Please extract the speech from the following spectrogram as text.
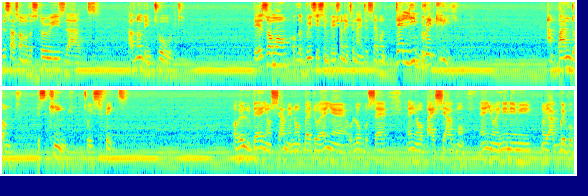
These are some of the stories that have not been told. The Ezomo of the British invasion 1897 deliberately abandoned his king to his fate ọ̀rẹ́lùdẹ́ èèyàn sàmẹ̀nà gbẹ̀dọ̀ ẹ̀yàn ológbòsẹ́ èèyàn ọba ìṣẹ́ àgbọ̀n èèyàn ẹ̀nínními n'ọ̀yà gbẹ̀bọ̀.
